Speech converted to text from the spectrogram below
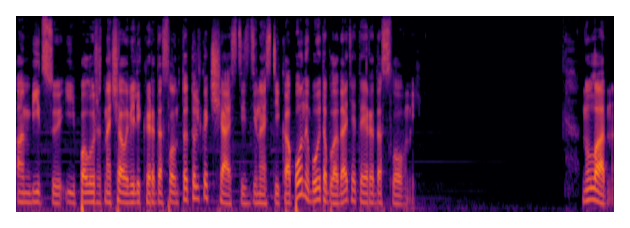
амбицию и положит начало Великой Родословной, то только часть из династии Капоне будет обладать этой родословной. Ну ладно,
